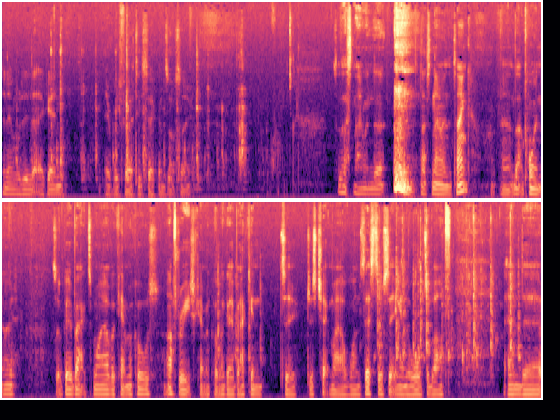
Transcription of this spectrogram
And then we'll do that again every 30 seconds or so. So that's now in the that's now in the tank. And at that point, I sort of go back to my other chemicals. After each chemical, I go back in to just check my other ones. They're still sitting in the water bath and uh,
